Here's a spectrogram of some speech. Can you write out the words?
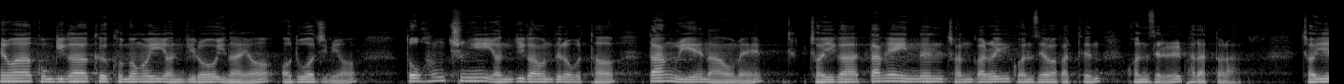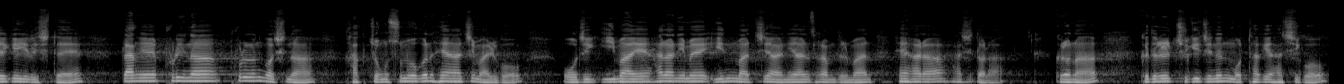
해와 공기가 그 구멍의 연기로 인하여 어두워지며 또 황충이 연기 가운데로부터 땅 위에 나오매 저희가 땅에 있는 전갈의 권세와 같은 권세를 받았더라. 저희에게 이르시되 땅에 풀이나 푸른 것이나 각종 수목은 해하지 말고 오직 이마에 하나님의 인 맞지 아니한 사람들만 해하라 하시더라. 그러나 그들을 죽이지는 못하게 하시고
